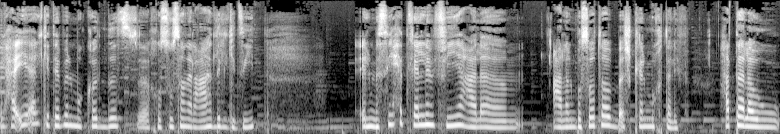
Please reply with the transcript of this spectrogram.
الحقيقة الكتاب المقدس خصوصا العهد الجديد المسيح اتكلم فيه على على البساطة بأشكال مختلفة. حتى لو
